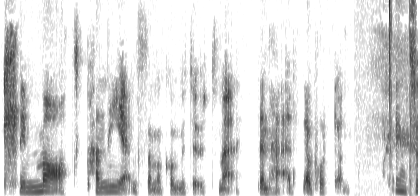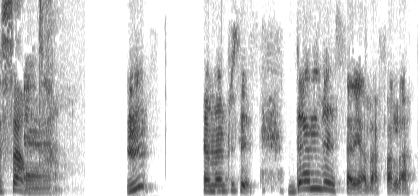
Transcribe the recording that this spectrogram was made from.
klimatpanel som har kommit ut med den här rapporten. Intressant. Eh, mm, ja, men precis. Den visar i alla fall att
